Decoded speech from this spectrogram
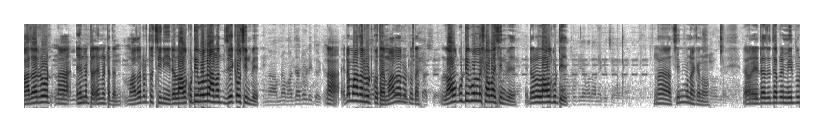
মাজার রোড। না হেলমেটটা হেলমেটটা দেন। মাজার রোড তো চিনি এটা লালকুটি বললে আমরা যে কেউ চিনবে। না মাজার এটা। না এটা মাজার রোড কোথায়? মাজার রোড কোথায়? লালকুটি বললে সবাই চিনবে এটা হলো লালকুটি না। চিনবো না কেন? এখন এটা যদি আপনি মিরপুর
